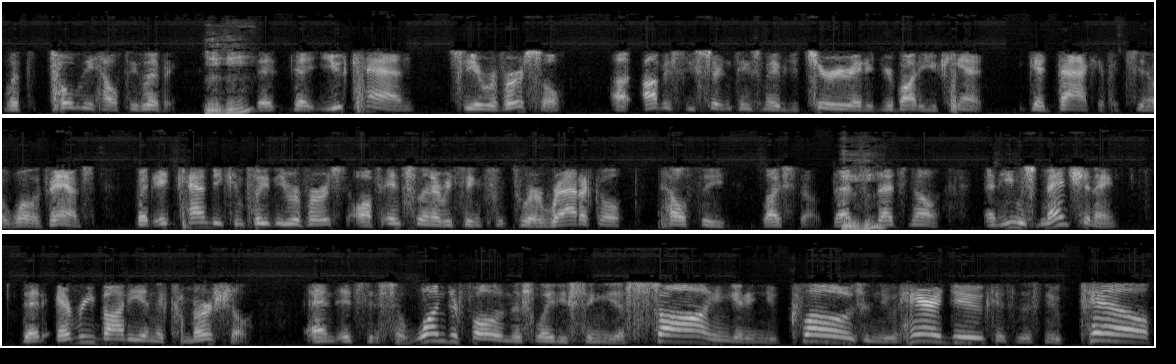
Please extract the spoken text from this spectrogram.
with totally healthy living. hmm That that you can see a reversal. Uh, obviously, certain things may have deteriorated in your body. You can't get back if it's you know well advanced, but it can be completely reversed off insulin, everything through a radical, healthy lifestyle. That's Mhm. that's known. And he was mentioning that everybody in the commercial, and it's just so wonderful, and this lady's singing a song and getting new clothes and new hairdo because of this new pill.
